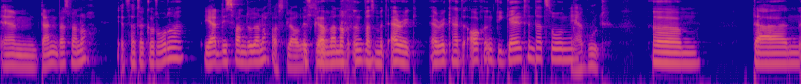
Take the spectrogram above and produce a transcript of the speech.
Ähm, dann, was war noch? Jetzt hat er Corona. Ja, dies war sogar noch was, glaube ich. Es gab, war noch irgendwas mit Eric. Eric hat auch irgendwie Geld hinterzogen. ja, gut. Ähm, dann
